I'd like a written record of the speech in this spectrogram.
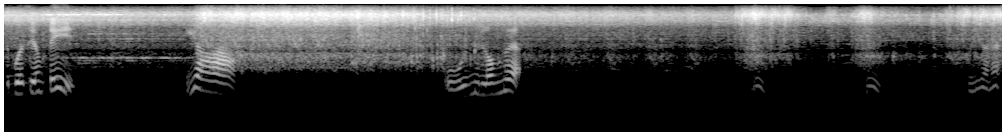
ระเบิดเสียงตีอย่าโอ้ยไม่ล้มด้วยอืมอืมนี่ก่อนนะ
